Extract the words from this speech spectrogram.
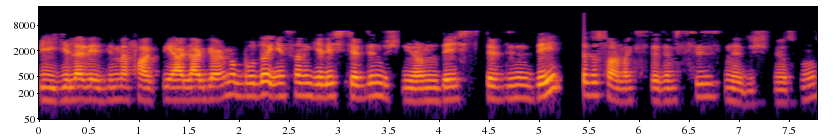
bilgiler edinme, farklı yerler görme. Bu da insanı geliştirdiğini düşünüyorum. Değiştirdiğini değil. Size de sormak istedim. Siz ne düşünüyorsunuz?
